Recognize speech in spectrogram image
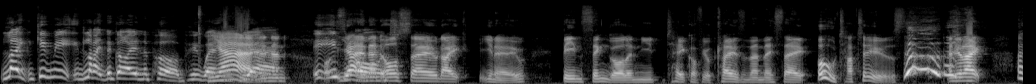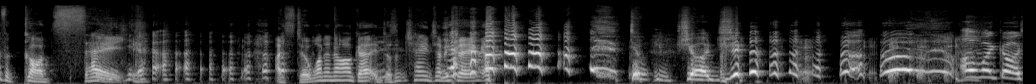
Like, give me like the guy in the pub who went. Yeah, Yeah, and then it is yeah, and then also like you know being single and you take off your clothes and then they say, "Oh, tattoos," and you're like, "Oh, for God's sake!" I still want an Aga. It doesn't change anything. Don't you judge. Oh my gosh.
